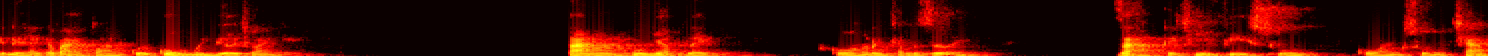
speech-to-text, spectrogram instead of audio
Thì đấy là cái bài toán cuối cùng mình đưa cho anh ấy. Tăng thu nhập lên, cố gắng lên trăm rưỡi. Giảm cái chi phí xuống, cố gắng xuống trăm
